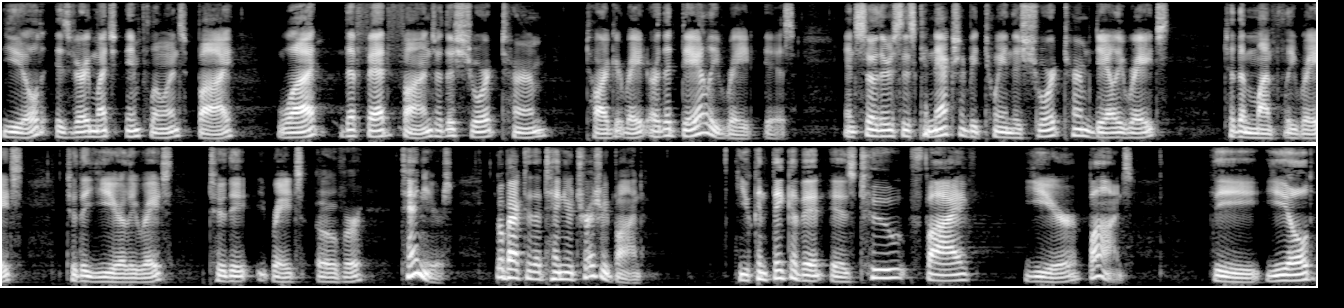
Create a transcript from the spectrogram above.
yield is very much influenced by what the Fed funds or the short term target rate or the daily rate is. And so there's this connection between the short term daily rates to the monthly rates, to the yearly rates, to the rates over 10 years. Go back to that 10 year Treasury bond. You can think of it as two five year bonds. The yield,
